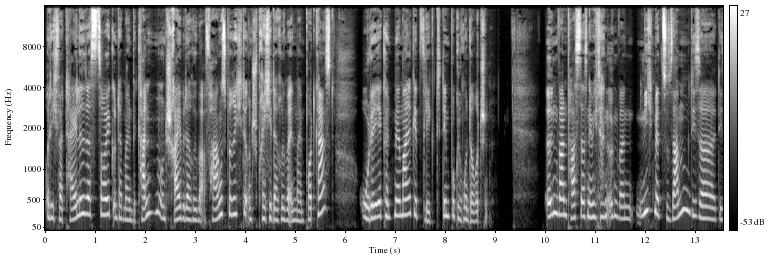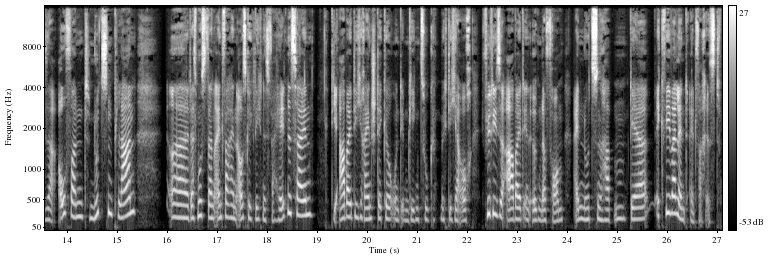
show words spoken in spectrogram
und ich verteile das Zeug unter meinen Bekannten und schreibe darüber Erfahrungsberichte und spreche darüber in meinem Podcast, oder ihr könnt mir mal gepflegt den Buckel runterrutschen. Irgendwann passt das nämlich dann irgendwann nicht mehr zusammen, dieser, dieser Aufwand-Nutzen-Plan. Äh, das muss dann einfach ein ausgeglichenes Verhältnis sein. Die Arbeit, die ich reinstecke und im Gegenzug möchte ich ja auch für diese Arbeit in irgendeiner Form einen Nutzen haben, der äquivalent einfach ist.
